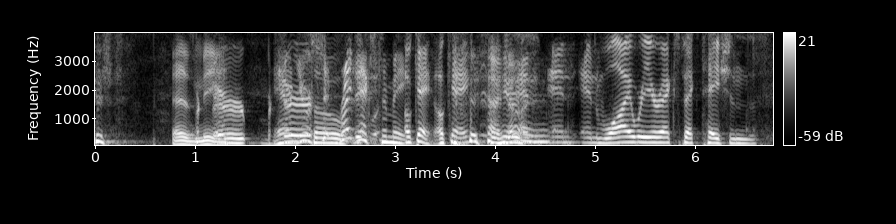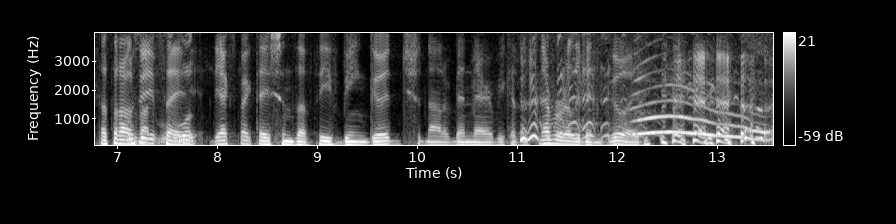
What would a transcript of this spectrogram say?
That is me. And you're So- sitting right next to me. Okay, okay. So here's- and, and and why were your expectations? That's what I was Well, about see, to say. well- the expectations of Thief being good should not have been there because it's never really been good.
